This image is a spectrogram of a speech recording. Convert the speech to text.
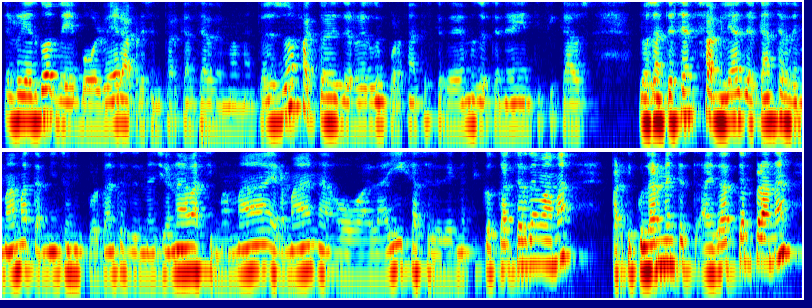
el riesgo de volver a presentar cáncer de mama. Entonces son factores de riesgo importantes que debemos de tener identificados. Los antecedentes familiares del cáncer de mama también son importantes. Les mencionaba si mamá, hermana o a la hija se le diagnosticó cáncer de mama, particularmente a edad temprana,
